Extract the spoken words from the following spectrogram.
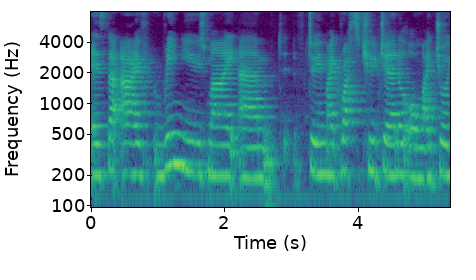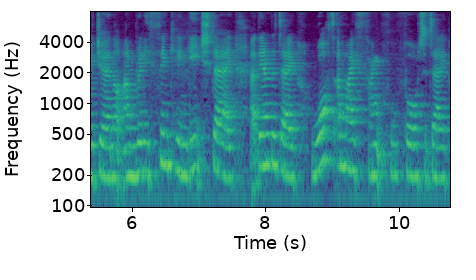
is that I've renewed my um, doing my gratitude journal or my joy journal and really thinking each day, at the end of the day, what am I thankful for today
